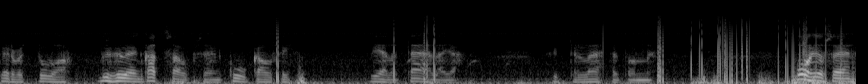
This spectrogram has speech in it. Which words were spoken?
Tervetuloa lyhyen katsaukseen. Kuukausi vielä täällä ja sitten lähtö tonne pohjoiseen.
